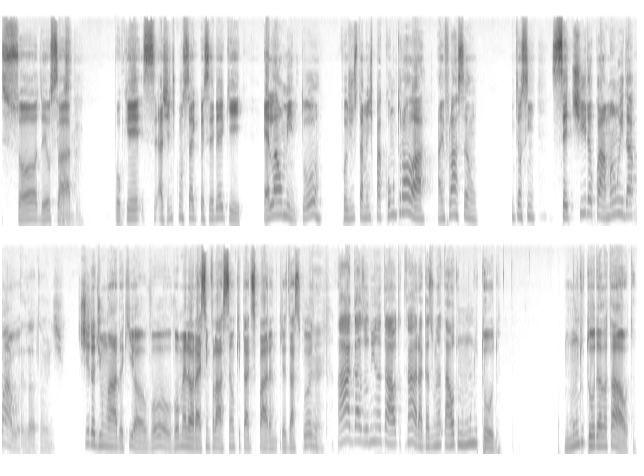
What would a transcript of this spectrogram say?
só Deus sabe. Porque a gente consegue perceber que ela aumentou foi justamente para controlar a inflação. Então, assim, você tira com a mão e dá com a outra. Exatamente. Tira de um lado aqui, ó, vou, vou melhorar essa inflação que tá disparando o preço das coisas. É. Ah, a gasolina tá alta. Cara, a gasolina tá alta no mundo todo. No mundo todo ela tá alta.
